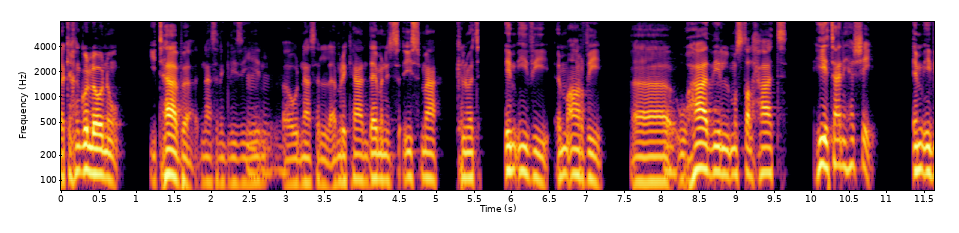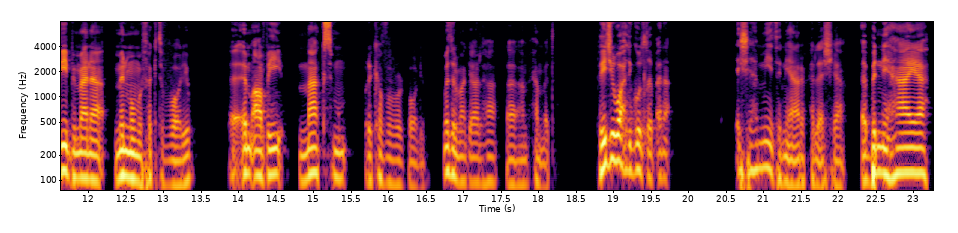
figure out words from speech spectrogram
لكن خلينا نقول له إنه يتابع الناس الإنجليزيين. أو الناس الأمريكان دائما يسمع كلمة MEV ام ار في. وهذه المصطلحات هي تعني هالشيء ام اي في بمعنى minimum effective volume MRV maximum recoverable volume مثل ما قالها آه، محمد فيجي الواحد يقول طيب أنا إيش أهمية إني أعرف هالأشياء؟ بالنهاية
